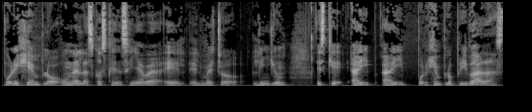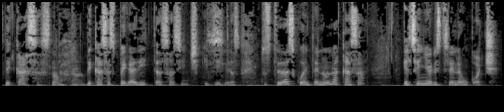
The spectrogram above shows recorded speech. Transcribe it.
Por ejemplo, una de las cosas que enseñaba el, el maestro Lin Yun es que hay, hay, por ejemplo, privadas de casas, ¿no? De casas pegaditas, así chiquititas. Entonces te das cuenta, en una casa el señor estrena un coche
